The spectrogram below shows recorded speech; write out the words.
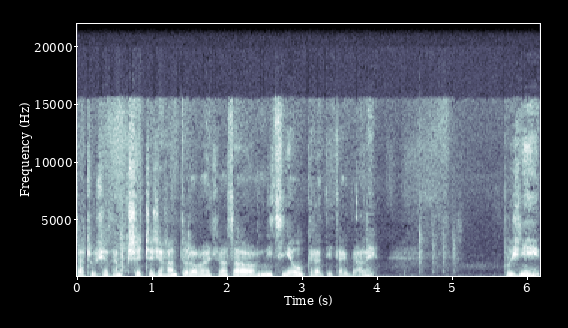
zaczął się tam krzyczeć, awanturować, no co, nic nie ukradł i tak dalej. Później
